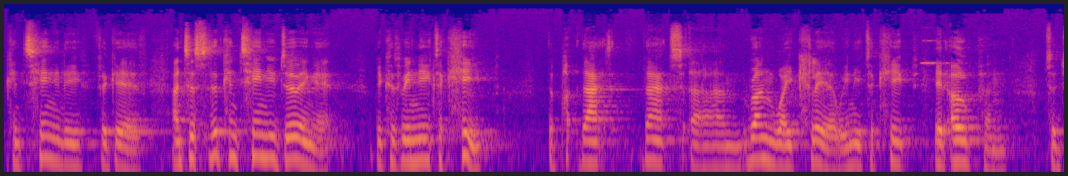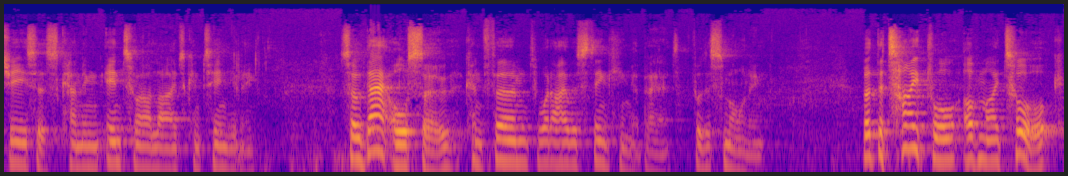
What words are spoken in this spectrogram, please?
continually forgive, and to, to continue doing it because we need to keep the, that, that um, runway clear. We need to keep it open to Jesus coming into our lives continually. So that also confirmed what I was thinking about for this morning. But the title of my talk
